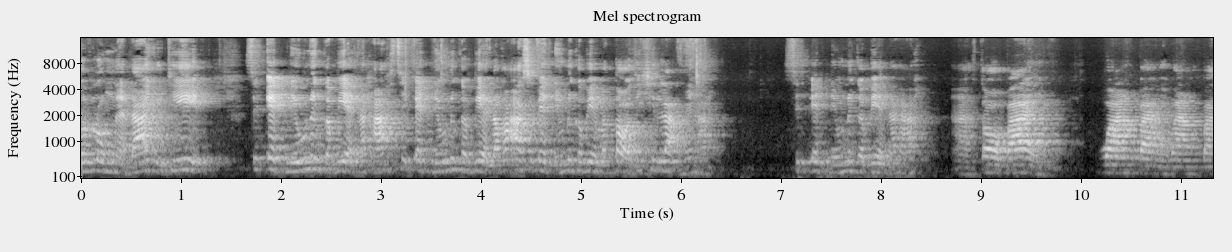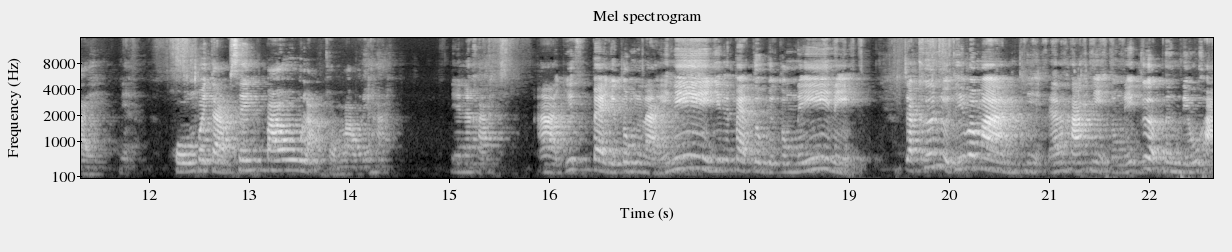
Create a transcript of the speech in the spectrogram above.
ลดลงเนี่ยได้อยู่ที่ 11 นิ้วหนึ่งกระเบียดนะคะ 11 นิ้วหนึ่งกระเบียดแล้วก็เอา11 นิ้วหนึ่งกระเบียดมาต่อที่ชิ้นหลังเนี่ยค่ะ11 นิ้วหนึ่งกระเบียดนะคะอ่าต่อไป วางไปวางไปเนี่ยโค้งไปตามเส้นเป้าหลังของเราเนี่ยค่ะเนี่ยนะคะ อ่า28อยู่ตรงไหนนี่28ตกอยู่ตรงนี้นี่ จะขึ้นอยู่ที่ประมาณนี่นะคะนี่ตรงนี้เกือบหนึ่งนิ้วค่ะ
